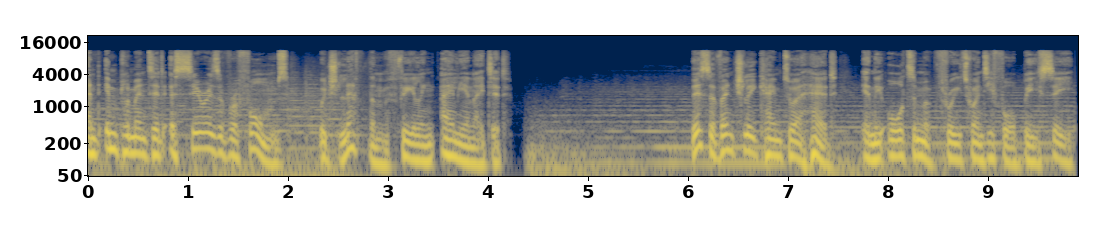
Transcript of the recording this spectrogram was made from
and implemented a series of reforms which left them feeling alienated. This eventually came to a head in the autumn of 324 BC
